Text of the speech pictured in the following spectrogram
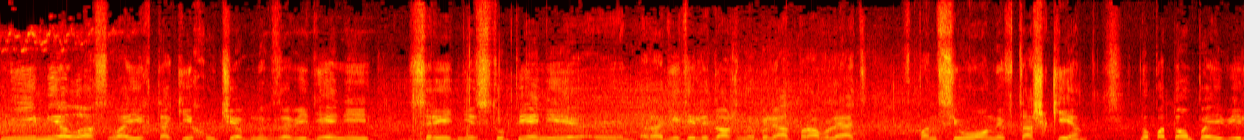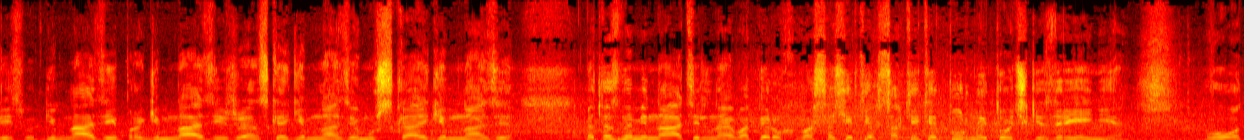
не имело своих таких учебных заведений средней ступени. Родители должны были отправлять в пансионы в Ташкент. Но потом появились вот гимназии, прогимназии, женская гимназия, мужская гимназия. Это знаменательное, во-первых, с архитектурной точки зрения. Вот.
